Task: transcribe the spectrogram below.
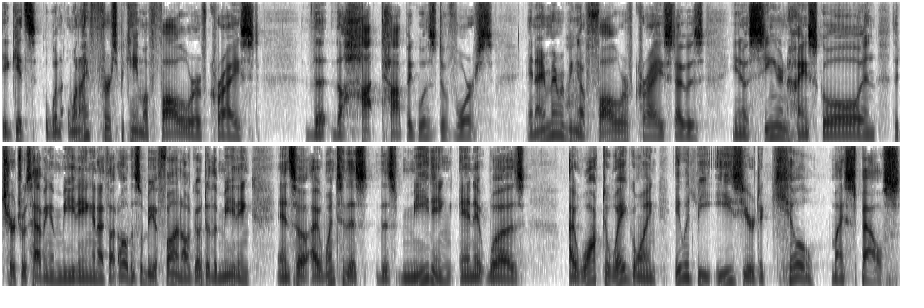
it gets when when I first became a follower of Christ, the the hot topic was divorce, and I remember being a follower of Christ. I was you know, senior in high school, and the church was having a meeting, and I thought, oh, this will be a fun. I'll go to the meeting, and so I went to this this meeting, and it was. I walked away going, it would be easier to kill my spouse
